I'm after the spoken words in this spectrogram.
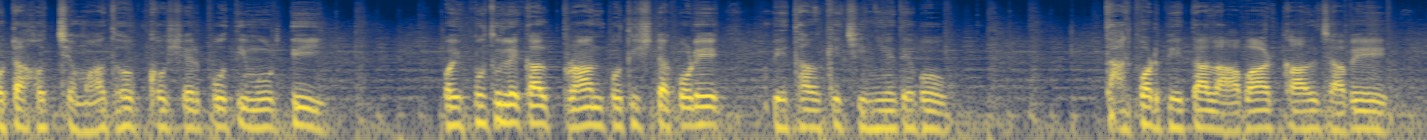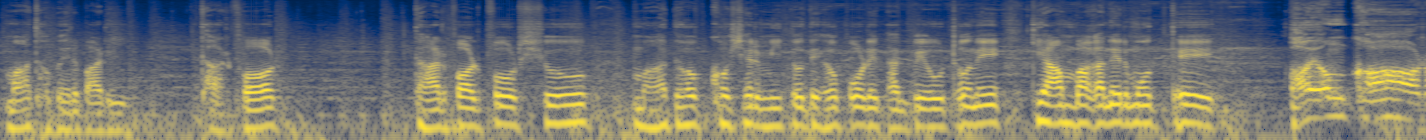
ওটা হচ্ছে মাধব ঘোষের প্রতিমূর্তি। ওই পুতুলে কাল প্রাণ প্রতিষ্ঠা করে বেতালকে চিনিয়ে দেব। তারপর বেতাল আবার কাল যাবে মাধবের বাড়ি। তারপর তারপর পরশু মাধব ঘোষের মৃতদেহ পড়ে থাকবে উঠোনে কি আমবাগানের মধ্যে। ভয়ঙ্কর!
